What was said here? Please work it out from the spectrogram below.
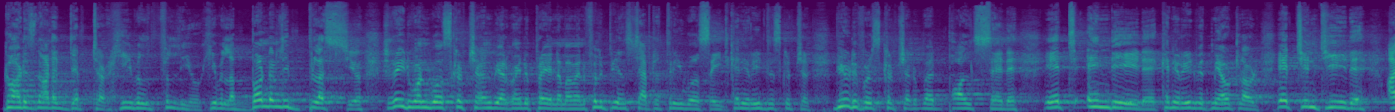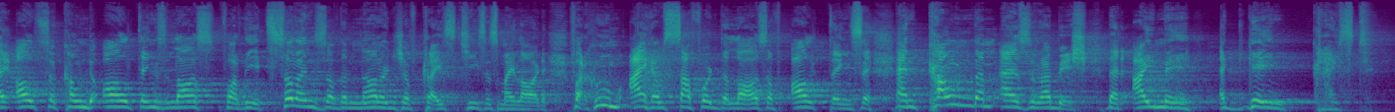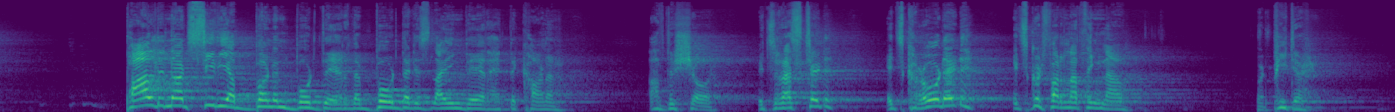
God is not a debtor. He will fill you. He will abundantly bless you. Read one verse scripture and we are going to pray in a moment. Philippians chapter 3, verse 8. Can you read the scripture? Beautiful scripture where Paul said, It indeed, can you read with me out loud? It indeed, I also count all things lost for the excellence of the knowledge of Christ Jesus my Lord, for whom I have suffered the loss of all things, and count them as rubbish, that I may gain Christ Paul did not see the abundant boat there, the boat that is lying there at the corner of the shore. It's rusted, it's corroded, it's good for nothing now. But Peter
